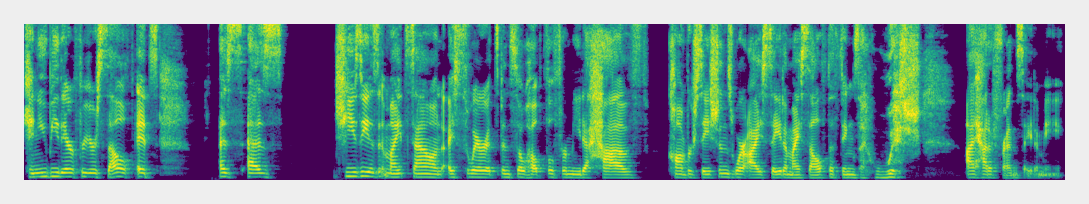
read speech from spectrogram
Can you be there for yourself? It's as, as cheesy as it might sound, I swear it's been so helpful for me to have conversations where I say to myself the things I wish I had a friend say to me.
